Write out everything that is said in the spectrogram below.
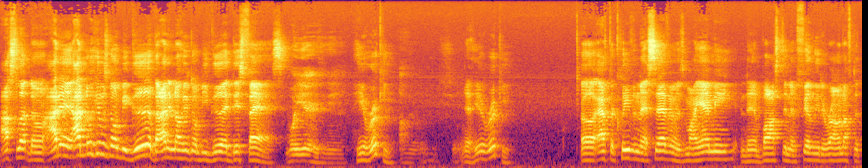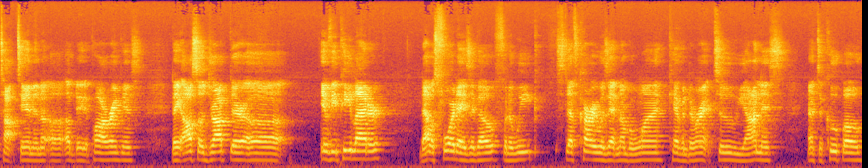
I slept on. I didn't. I knew he was gonna be good, but I didn't know he was gonna be good this fast. What year is he? He a rookie. Oh, shit. Yeah, he a rookie. Uh, after Cleveland at seven was Miami, and then Boston and Philly to round off the top ten in the uh, updated power rankings. They also dropped their uh, MVP ladder. That was four days ago for the week. Steph Curry was at number one. Kevin Durant two. Giannis Antetokounmpo,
